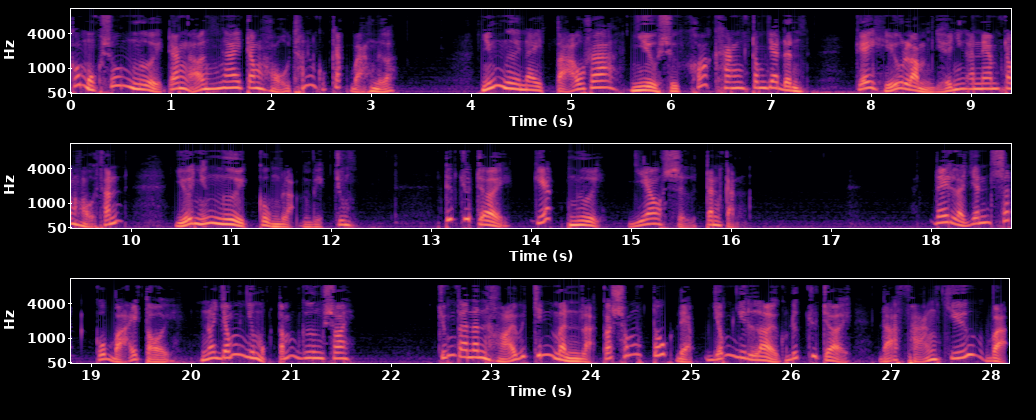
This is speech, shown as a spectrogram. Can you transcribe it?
Có một số người đang ở ngay trong hội thánh của các bạn nữa. Những người này tạo ra nhiều sự khó khăn trong gia đình, gây hiểu lầm giữa những anh em trong hội thánh, giữa những người cùng làm việc chung. Đức Chúa Trời ghét người gieo sự tranh cạnh. Đây là danh sách của bãi tội, nó giống như một tấm gương soi. Chúng ta nên hỏi với chính mình là có sống tốt đẹp giống như lời của Đức Chúa Trời đã phản chiếu và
